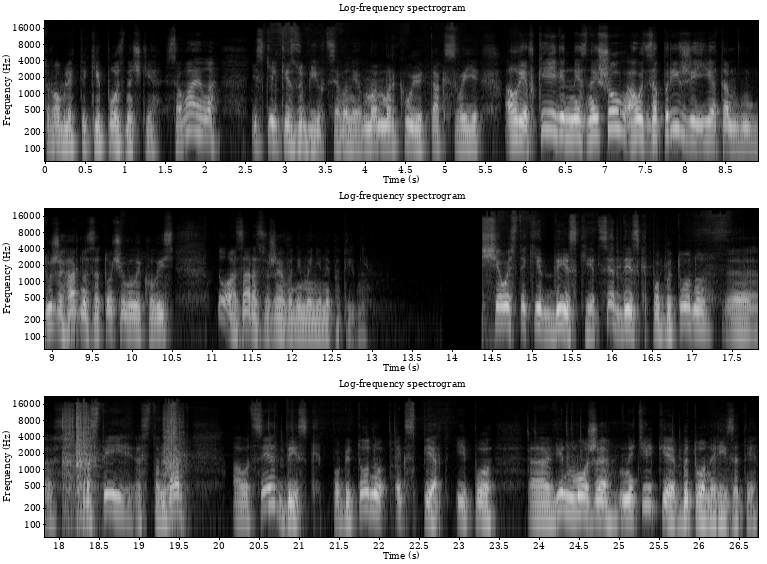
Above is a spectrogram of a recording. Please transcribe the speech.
роблять такі позначки Савайла. І скільки зубів це вони маркують так свої. Але в Києві не знайшов, а от Запоріжжі є там дуже гарно заточували колись. Ну, а зараз вже вони мені не потрібні. Ще ось такі диски. Це диск по бетону, е, простий стандарт. А оце диск по бетону експерт. І по, е, він може не тільки бетон різати,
